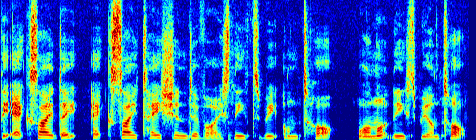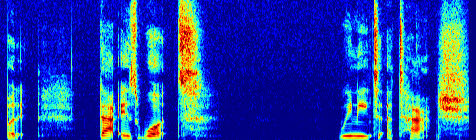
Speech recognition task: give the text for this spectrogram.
the excita excitation device needs to be on top. Well, not needs to be on top, but it, that is what we need to attach.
